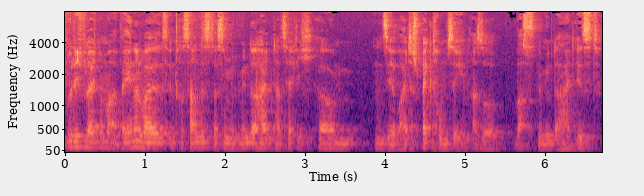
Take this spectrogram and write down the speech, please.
Würde ich vielleicht nochmal erwähnen, weil es interessant ist, dass Sie mit Minderheiten tatsächlich ähm, ein sehr weites Spektrum sehen, also was eine Minderheit ist.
